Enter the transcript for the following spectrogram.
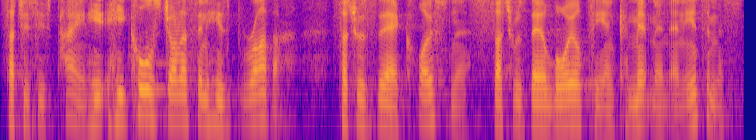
such as his pain. He, he calls Jonathan his brother. Such was their closeness, such was their loyalty and commitment and intimacy.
